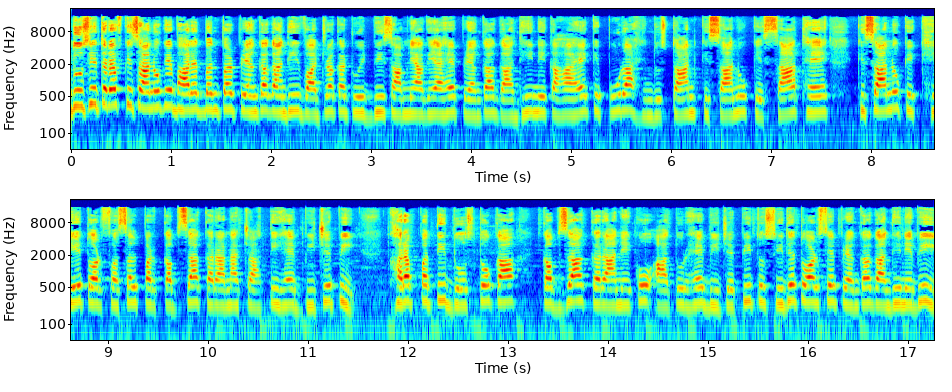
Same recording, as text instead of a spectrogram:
दूसरी तरफ़ किसानों के भारत बंद पर प्रियंका गांधी वाड्रा का ट्वीट भी सामने आ गया है। प्रियंका गांधी ने कहा है कि पूरा हिंदुस्तान किसानों के साथ है। किसानों के खेत और फ़सल पर कब्जा कराना चाहती है बीजेपी। खरबपति दोस्तों का कब्जा कराने को आतुर है बीजेपी। तो सीधे तौर से प्रियंका गांधी ने भी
